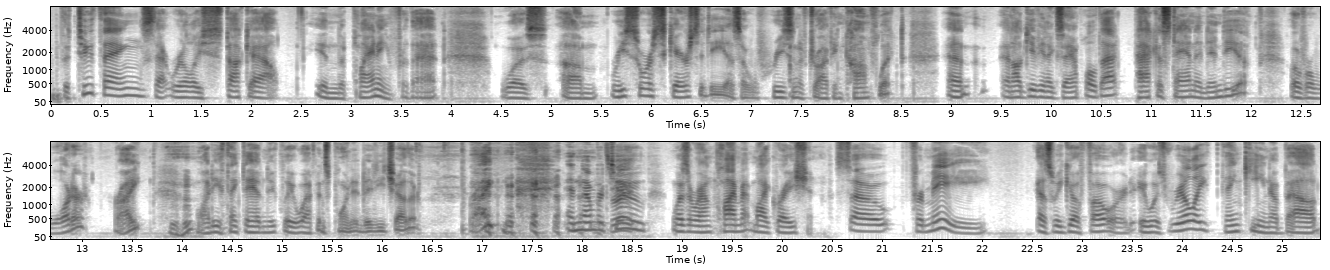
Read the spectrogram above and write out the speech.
the two things that really stuck out in the planning for that was um, resource scarcity as a reason of driving conflict. And, and I'll give you an example of that Pakistan and India over water, right? Mm-hmm. Why do you think they have nuclear weapons pointed at each other? Right? and number two right. was around climate migration. So for me, as we go forward, it was really thinking about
